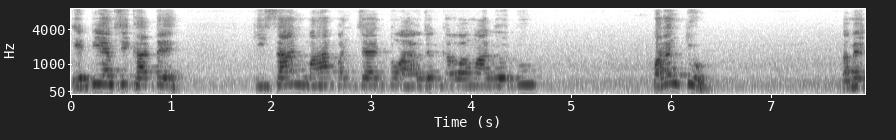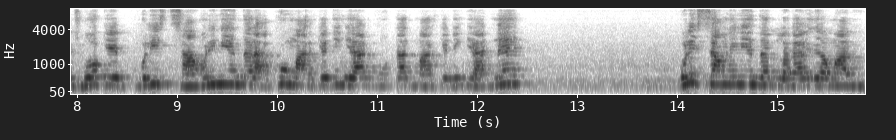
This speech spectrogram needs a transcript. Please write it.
એપીએમસી ખાતે કિસાન મહાપંચાયતનું આયોજન કરવામાં આવ્યું હતું. પરંતુ તમે જુઓ કે પોલીસ છાવણીની અંદર આખું માર્કેટિંગ યાર્ડ બોટાદ માર્કેટિંગ યાર્ડને પોલીસ છાવણીની અંદર લગાવી દેવામાં આવ્યું.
